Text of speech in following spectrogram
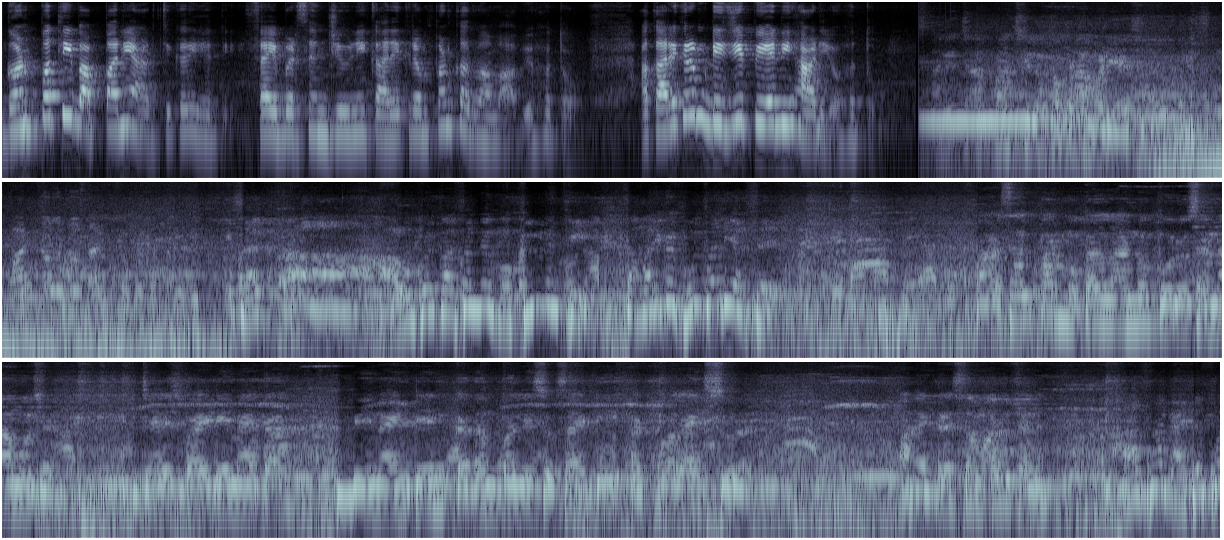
ગણપતિ બાપ્પાની આરતી કરી હતી. સાયબર સંજીવની કાર્યક્રમ પણ કરવામાં આવ્યો હતો. આ કાર્યક્રમ ડીજીપીએ નિહાળ્યો હતો. ચાર પાંચ કિલો કપડાં મળ્યા છે સાહેબ આ- આવું કોઈ પાર્સલ મેં મોકલ્યું નથી તમારી કોઈ ભૂલ થતી હશે? પાર્સલ પર મોકલનારનું પૂરું સરનામું છે. જયેશભાઈ D Mehta B nineteen Kadampalli society Athwa Surat. આ એડ્રેસ તમારું છે ને? હા સાહેબ એડ્રેસ તો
